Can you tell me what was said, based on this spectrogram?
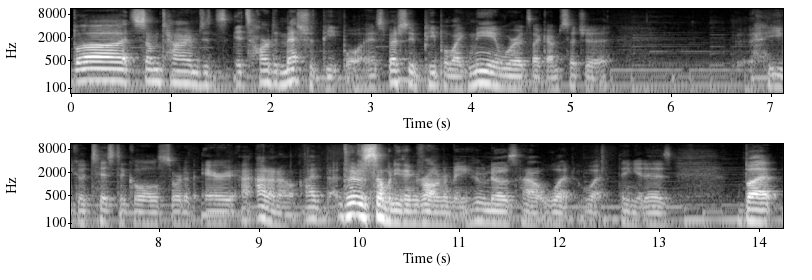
But sometimes it's it's hard to mesh with people and especially people like me where it's like i'm such a egotistical sort of area. I, I don't know. I, there's so many things wrong with me. Who knows how what what thing it is, but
